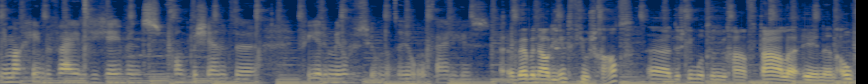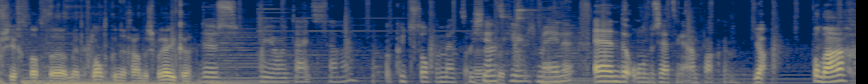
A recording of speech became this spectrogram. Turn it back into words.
Je mag geen beveiligde gegevens van patiënten via de mail versturen omdat het heel onveilig is. We hebben nou die interviews gehad, eh, dus die moeten we nu gaan vertalen in een overzicht wat we met de klant kunnen gaan bespreken. Dus prioriteit stellen, acuut stoppen met patiëntgegevens mailen en de onderbezetting aanpakken. Ja, vandaag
